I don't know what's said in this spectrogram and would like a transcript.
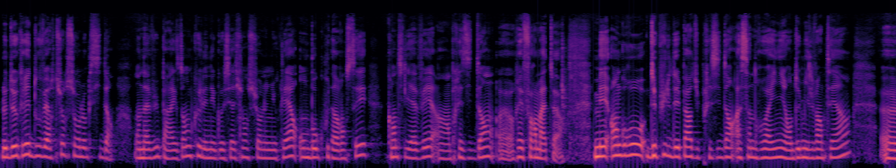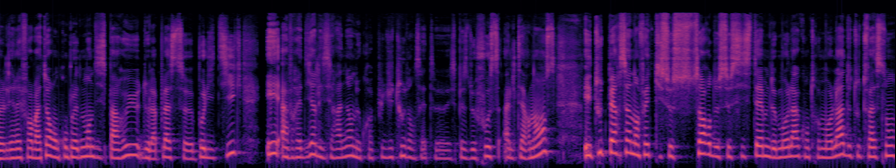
le degré d'ouverture sur l'Occident. On a vu par exemple que les négociations sur le nucléaire ont beaucoup avancé quand il y avait un président réformateur. Mais en gros, depuis le départ du président Hassan Rouhani en 2021, euh, les réformateurs ont complètement disparu de la place politique. Et à vrai dire, les Iraniens ne croient plus du tout dans cette euh, espèce de fausse alternance. Et toute personne en fait qui se sort de ce système de Mollah contre Mollah, de toute façon,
